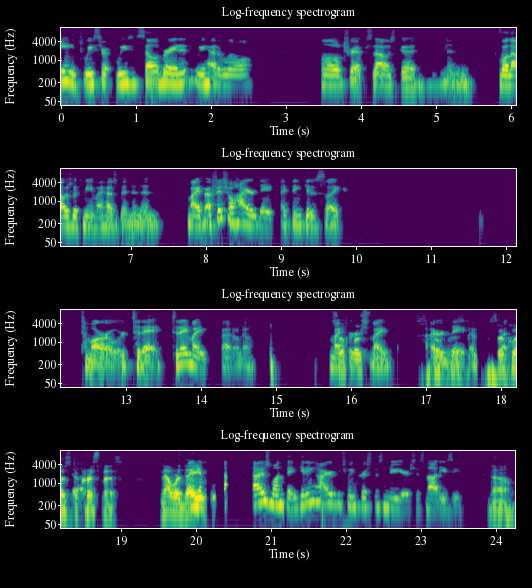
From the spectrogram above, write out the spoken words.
18th we we celebrated. We had a little a little trip, so that was good. And well, that was with me and my husband, and then my official hire date I think is like tomorrow or today. Today might I don't know. My so first close, my hire so date. To, so close to Christmas. Now were they that, that is one thing. Getting hired between Christmas and New Year's is not easy. No.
